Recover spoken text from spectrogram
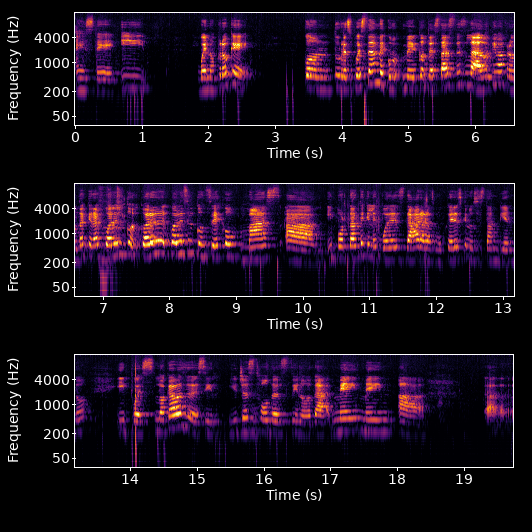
Este, y bueno, creo que con tu respuesta me, me contestaste la última pregunta que era ¿cuál es el, cuál es, cuál es el consejo más ah, importante que le puedes dar a las mujeres que nos están viendo? Y pues lo acabas de decir. You just told us, you know, that main, main uh, uh,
